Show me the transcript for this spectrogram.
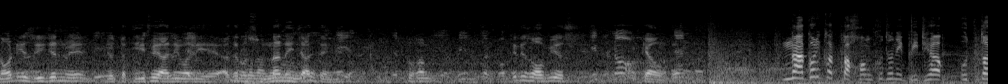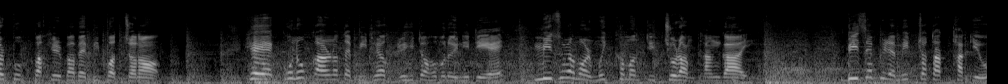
नॉर्थ ईस्ट रीजन में जो तकलीफें आने वाली है अगर वो सुनना नहीं चाहते हैं तो हम इट इज ऑब्वियस क्या होगा নাগৰিকত্ব সংশোধনী বিধেয়ক উত্তৰ পূববাসীৰ বাবে বিপদজনক সেয়ে কোনো কাৰণতে বিধেয়ক গৃহীত হ'বলৈ নিদিয়ে মিজোৰামৰ মুখ্যমন্ত্ৰী চোৰাম থাংগাই। বিজেপিৰে মিত্ৰতাত থাকিও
